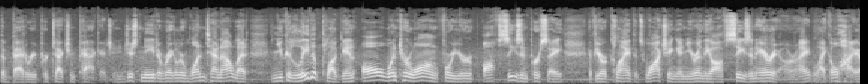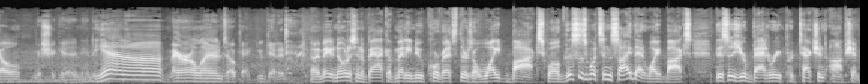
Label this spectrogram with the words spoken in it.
the battery protection package. And you just need a regular 110 outlet, and you can leave it plugged in all winter long for your off season, per se, if you're a client that's watching and you're in the off season area, all right? Like Ohio, Michigan, Indiana, Maryland. Okay, you get it. Now, you may have noticed in the back of many new Corvettes, there's a white box box. Well, this is what's inside that white box. This is your battery protection option.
